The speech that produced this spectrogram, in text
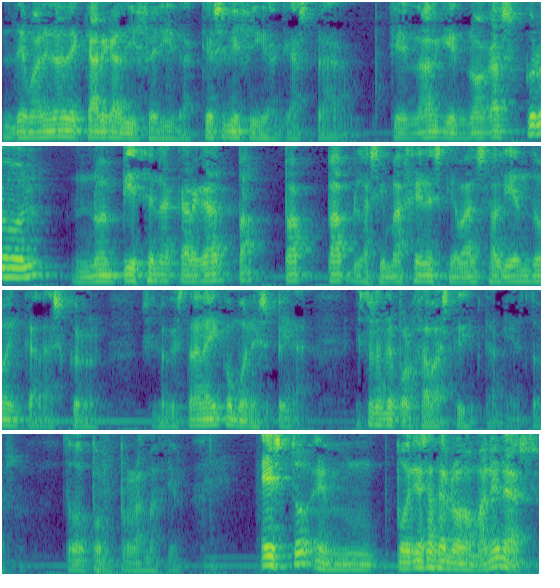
de manera de carga diferida. ¿Qué significa? Que hasta que alguien no haga scroll, no empiecen a cargar pap, pap, pap las imágenes que van saliendo en cada scroll, sino que están ahí como en espera. Esto se hace por JavaScript también, esto es todo por programación. Esto em, podrías hacerlo de dos maneras,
